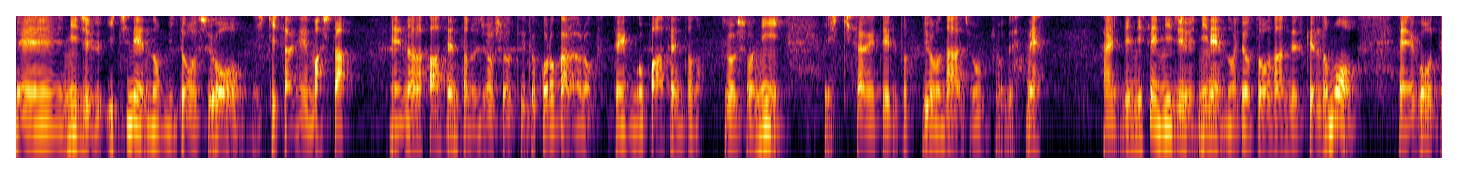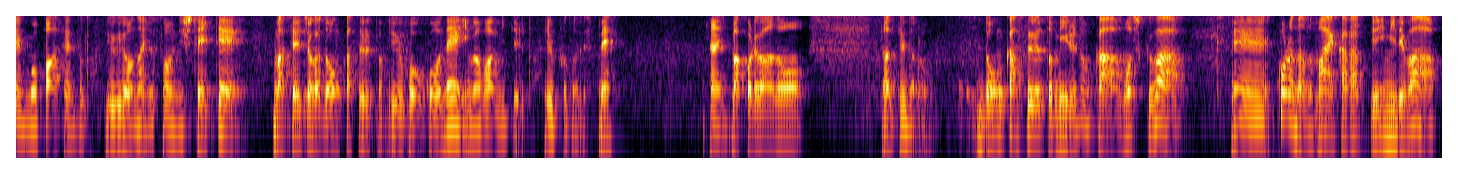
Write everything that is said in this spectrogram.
2021年の見通しを引き下げました。7%の上昇というところから6.5%の上昇に引き下げているというような状況ですね。はい、で2022年の予想なんですけれども5.5%というような予想にしていて、まあ、成長が鈍化するという方向で今は見ているということですね。はいまあ、これはあの何て言うんだろう鈍化すると見るのかもしくは、えー、コロナの前からっていう意味では、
